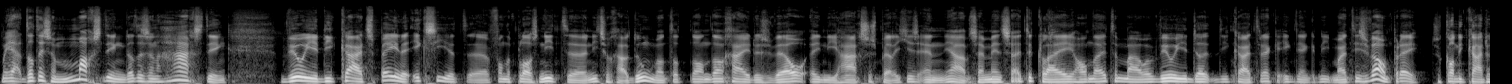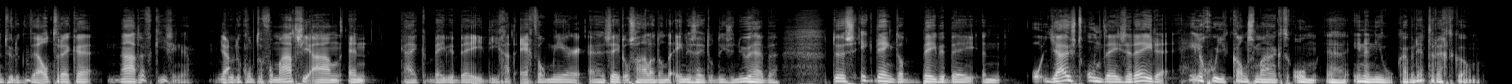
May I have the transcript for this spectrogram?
Maar ja, dat is een machtsding. Dat is een Haags ding. Wil je die kaart spelen? Ik zie het eh, van de Plas niet, eh, niet zo gauw doen. Want dat, dan, dan ga je dus wel in die Haagse spelletjes. En ja, zijn mensen uit de klei, handen uit de mouwen. Wil je dat, die kaart trekken? Ik denk het niet. Maar het is wel een pre. Ze kan die kaart natuurlijk wel trekken na de verkiezingen. Bedoel, Er komt een formatie aan en kijk, BBB die gaat echt wel meer eh, zetels halen dan de ene zetel die ze nu hebben. Dus ik denk dat BBB een, juist om deze reden hele goede kans maakt om eh, in een nieuw kabinet terecht te komen.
